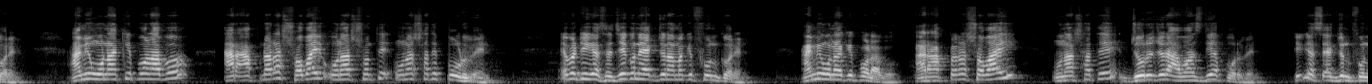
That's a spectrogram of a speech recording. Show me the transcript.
করেন। আমি ওনাকে পড়াবো, আর আপনারা সবাই ওনার সাথে ওনার সাথে পড়বেন। এবার ঠিক আছে, যে কোনো একজন আমাকে ফোন করেন, আমি ওনাকে পড়াবো। আর আপনারা সবাই ওনার সাথে জোরে জোরে আওয়াজ দিয়ে পড়বেন। ঠিক আছে, একজন ফোন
